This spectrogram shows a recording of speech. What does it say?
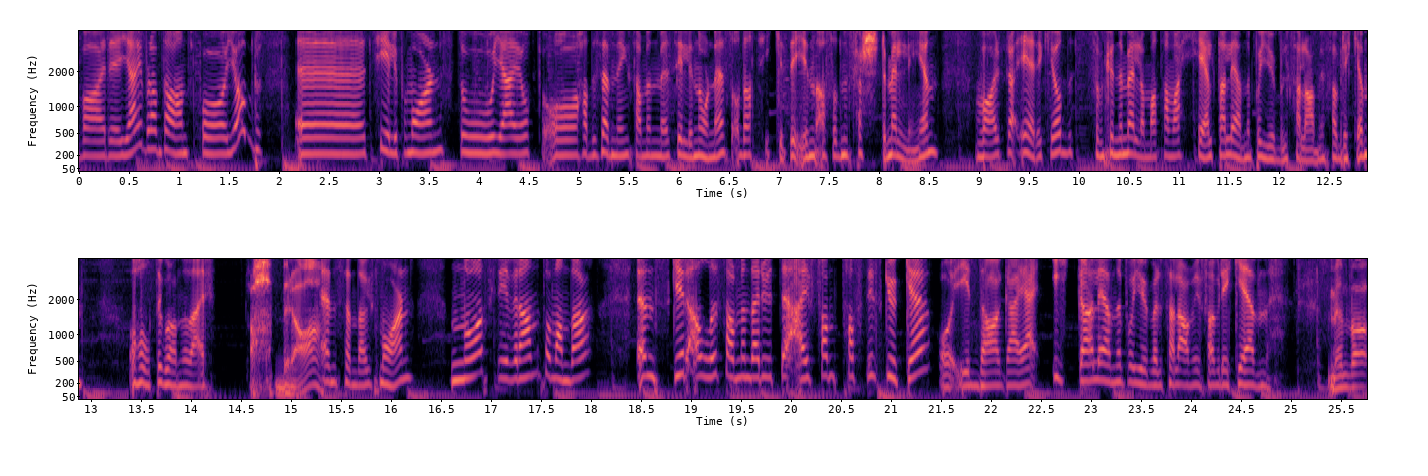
var jeg blant annet på jobb. Eh, tidlig på morgenen sto jeg opp og hadde sending sammen med Silje Nordnes. Og da tikket det inn, altså den første meldingen var fra Erik J, som kunne melde om at han var helt alene på Jubel Salami-fabrikken. Og holdt det gående der Ah, bra. en søndagsmorgen. Nå skriver han på mandag Ønsker alle sammen der ute ei fantastisk uke, og i dag er jeg ikke alene på Jubel Salami-fabrikken. Men hva,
